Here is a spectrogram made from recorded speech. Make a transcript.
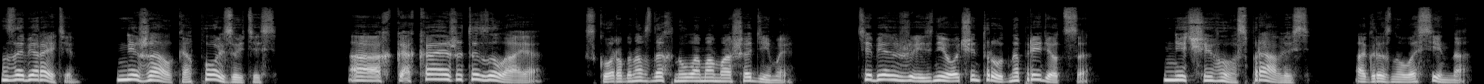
«Забирайте. Не жалко, пользуйтесь». «Ах, какая же ты злая!» — скорбно вздохнула мамаша Димы. «Тебе в жизни очень трудно придется». «Ничего, справлюсь», — огрызнулась Инна.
